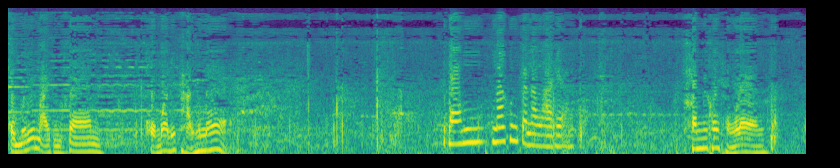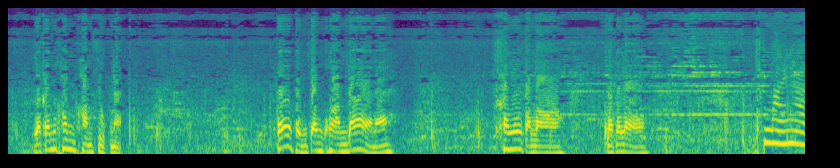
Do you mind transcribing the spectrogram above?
ผมไม่ได้หมายถึงแฟน ผมว่าอธิษฐานให้แม่ๆแล้วแม่คุณเป็นอะไรอะท่านไม่ค่อยแข็งแรง แล้วก็ไม่ค่อยมีความสุขน่ะก็ผมจำความได้อะนะข้าเลิกแต่รอ แล้วก็รอทำไมอะ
